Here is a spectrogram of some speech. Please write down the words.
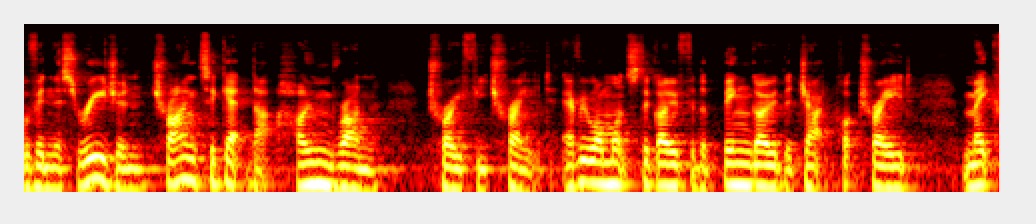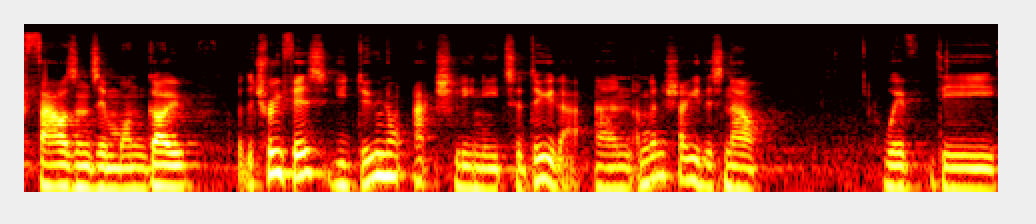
within this region trying to get that home run trophy trade. Everyone wants to go for the bingo, the jackpot trade, make thousands in one go. But the truth is, you do not actually need to do that. And I'm going to show you this now with the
